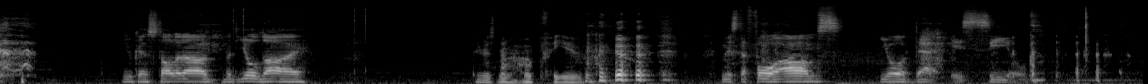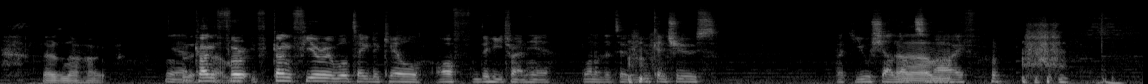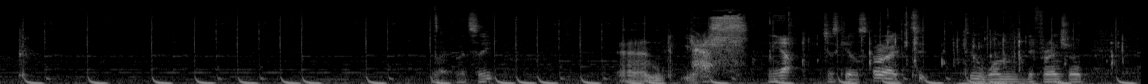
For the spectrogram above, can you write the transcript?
You can stall it out, but you'll die. There is no hope for you. Mr. Four Arms, your death is sealed. there is no hope. Yeah, Kung, Fur- Kung Fury will take the kill of the Heatran here. One of the two. You can choose. But you shall not Um, survive. See. And yes, Yeah, just kills. Alright, two, two, one differential.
